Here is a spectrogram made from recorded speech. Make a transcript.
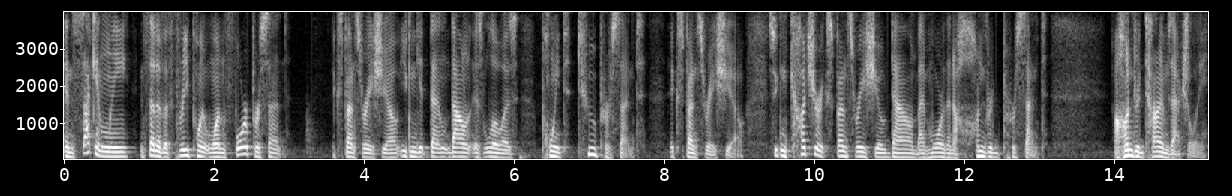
And secondly, instead of a 3.14% expense ratio, you can get down, down as low as 0.2% expense ratio. So you can cut your expense ratio down by more than 100%. 100 times, actually.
